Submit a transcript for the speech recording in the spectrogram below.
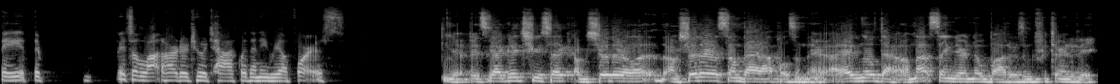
they, it's a lot harder to attack with any real force. Yeah, it's got good true sec. I'm sure there are. Lot, I'm sure there are some bad apples in there. I have no doubt. I'm not saying there are no botters in fraternity,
